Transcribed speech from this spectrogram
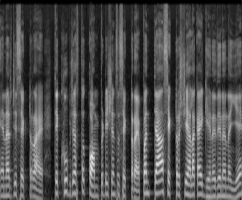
एनर्जी सेक्टर आहे ते खूप जास्त कॉम्पिटिशनचं सेक्टर आहे. पण त्या सेक्टरशी ह्याला काही घेणं देणं नाही आहे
